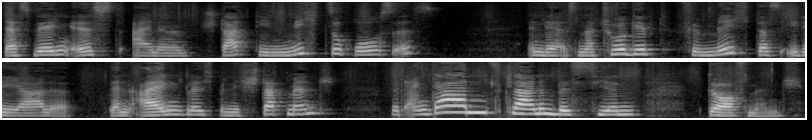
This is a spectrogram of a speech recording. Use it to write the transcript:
Deswegen ist eine Stadt, die nicht so groß ist, in der es Natur gibt, für mich das Ideale. Denn eigentlich bin ich Stadtmensch mit ein ganz kleinem bisschen Dorfmensch.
